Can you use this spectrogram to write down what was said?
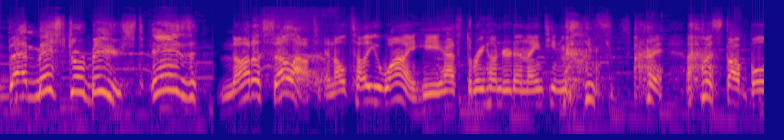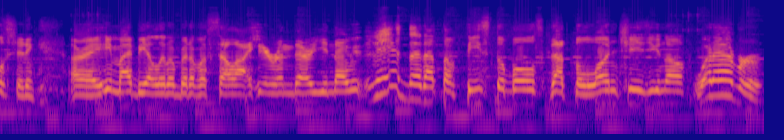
that Mr. Beast is not a sellout. And I'll tell you why. He has 319 million subscribers. Alright, I'm gonna stop bullshitting. Alright, he might be a little bit of a sellout here and there, you know. Eh, that the Feastables, that the lunches, you know. Whatever.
